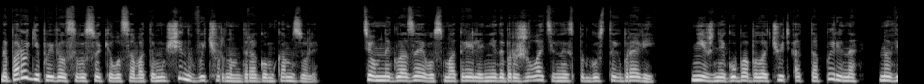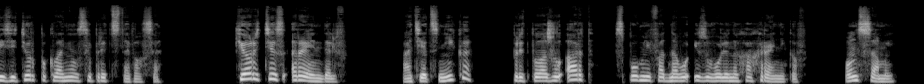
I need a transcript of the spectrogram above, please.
На пороге появился высокий лосоватый мужчина в вычурном дорогом камзоле. Темные глаза его смотрели недоброжелательно из-под густых бровей. Нижняя губа была чуть оттопырена, но визитер поклонился и представился. «Кертис Рейндельф». «Отец Ника?» — предположил Арт, вспомнив одного из уволенных охранников. «Он самый.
